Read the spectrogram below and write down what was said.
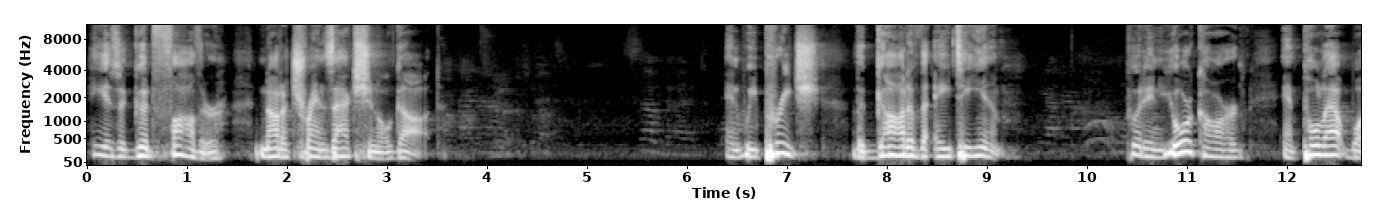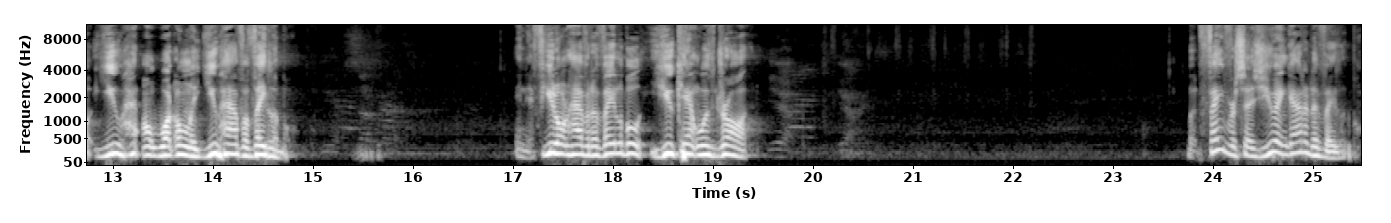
He is a good father, not a transactional God. And we preach the God of the ATM. Put in your card and pull out what you ha- what only you have available. And if you don't have it available, you can't withdraw it. But favor says you ain't got it available.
